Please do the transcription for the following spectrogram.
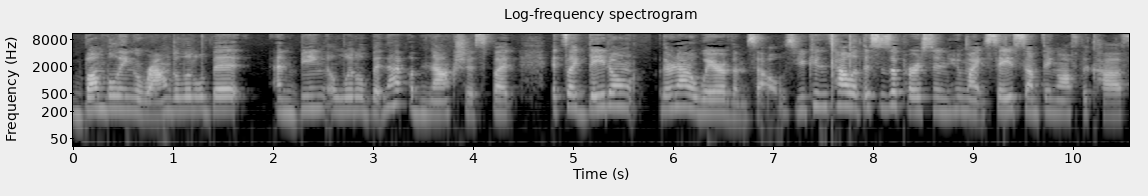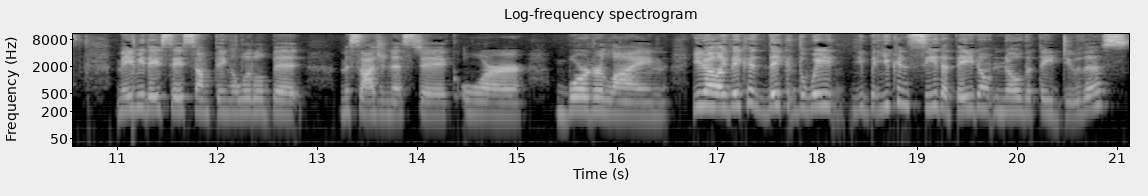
bumbling around a little bit and being a little bit not obnoxious but it's like they don't they're not aware of themselves. You can tell that this is a person who might say something off the cuff. Maybe they say something a little bit misogynistic or borderline. You know, like they could they could the way you, but you can see that they don't know that they do this.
